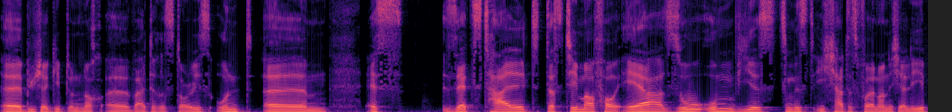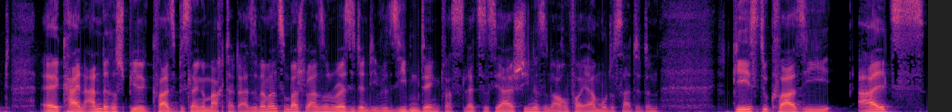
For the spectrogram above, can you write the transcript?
äh, Bücher gibt und noch äh, weitere Stories. Und ähm, es setzt halt das Thema VR so um, wie es, zumindest ich hatte es vorher noch nicht erlebt, äh, kein anderes Spiel quasi bislang gemacht hat. Also wenn man zum Beispiel an so ein Resident Evil 7 denkt, was letztes Jahr erschienen ist und auch einen VR-Modus hatte, dann gehst du quasi als,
